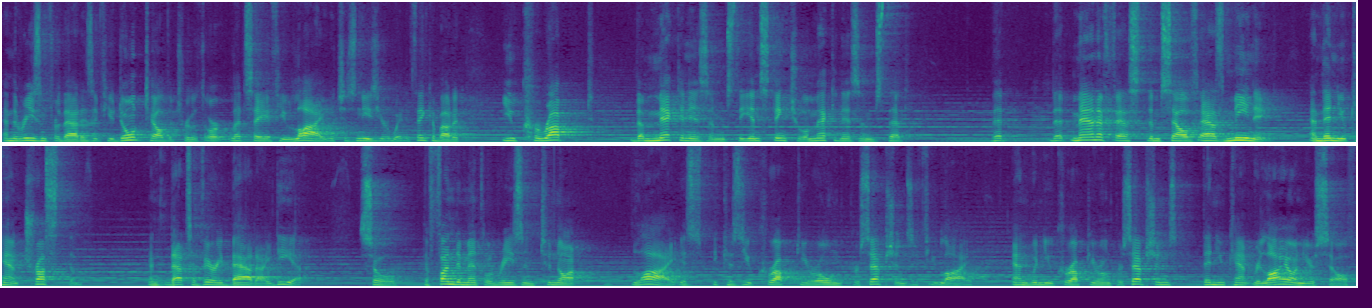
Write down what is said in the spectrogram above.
And the reason for that is if you don't tell the truth, or let's say if you lie, which is an easier way to think about it, you corrupt the mechanisms, the instinctual mechanisms that, that, that manifest themselves as meaning, and then you can't trust them. And that's a very bad idea. So, the fundamental reason to not lie is because you corrupt your own perceptions if you lie. And when you corrupt your own perceptions, then you can't rely on yourself.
